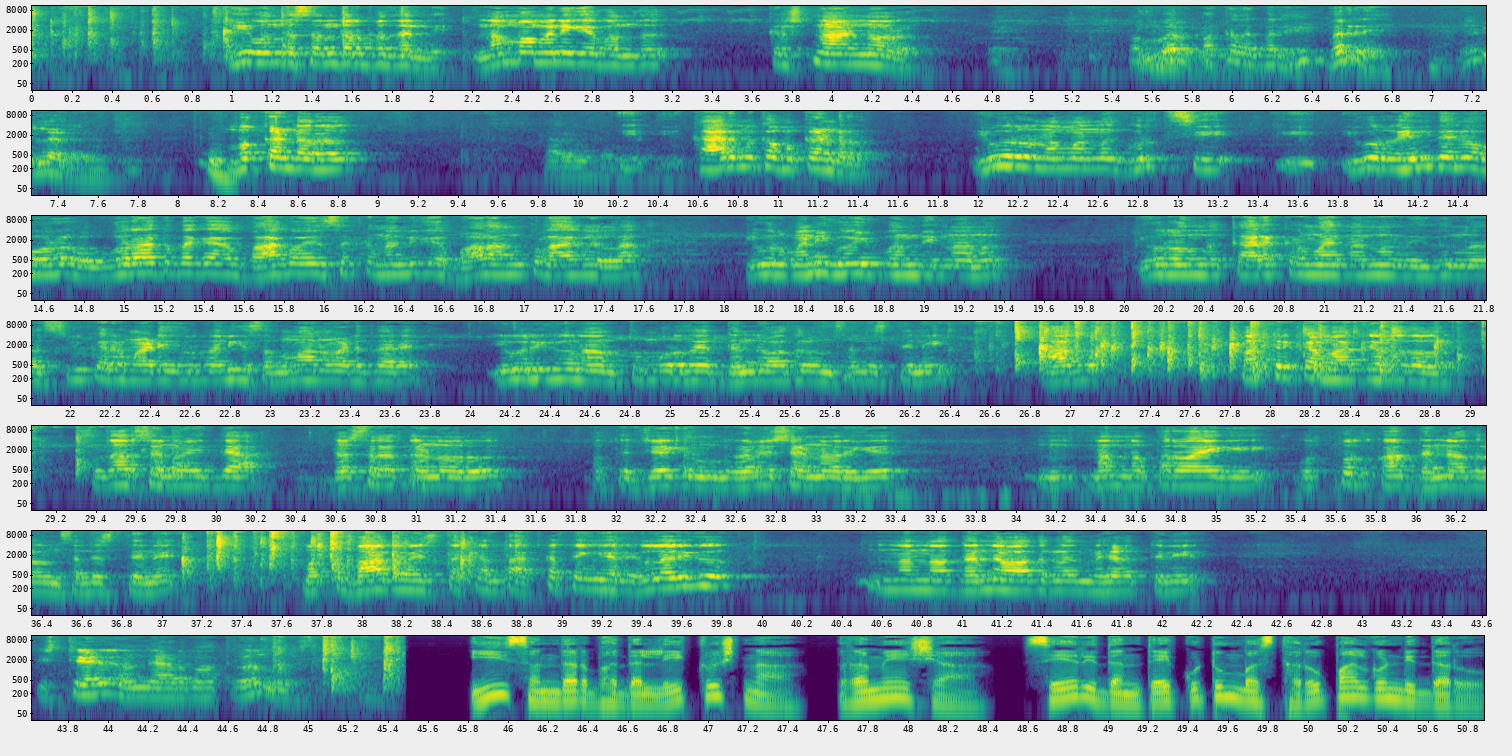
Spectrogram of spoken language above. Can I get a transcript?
ಈ ಒಂದು ಸಂದರ್ಭದಲ್ಲಿ ನಮ್ಮ ಮನೆಗೆ ಬಂದು ಕೃಷ್ಣ ಅಣ್ಣವರು. ಪಕ್ಕದ ಬರ್ರಿ ಬರ್ರಿ. ಇಲ್ಲ ಮುಖಂಡರು ಕಾರ್ಮಿಕ. ಈ- ಈ ಕಾರ್ಮಿಕ ಮುಖಂಡರು ಇವರು ನಮ್ಮನ್ನು ಗುರುತಿಸಿ ಇವರು ಹಿಂದೆನೂ ಹೋರ ಹೋರಾಟದಾಗ ಭಾಗವಹಿಸಕ್ಕೆ ನನಗೆ ಭಾಳ ಅನುಕೂಲ ಆಗಲಿಲ್ಲ. ಇವರು ಮನೆಗೆ ಹೋಗಿ ಬಂದಿನಿ ನಾನು. ಇವರೊಂದು ಕಾರ್ಯಕ್ರಮ ನನ್ನನ್ನು ಇದನ್ನು ಸ್ವೀಕಾರ ಮಾಡಿ ಇವರು ನನಗೆ ಸನ್ಮಾನ ಮಾಡಿದ್ದಾರೆ. ಇವರಿಗೂ ನಾನು ತುಂಬ ಹೃದಯ ಧನ್ಯವಾದಗಳನ್ನು ಸಲ್ಲಿಸ್ತೀನಿ. ಹಾಗೂ ಪತ್ರಿಕಾ ಮಾಧ್ಯಮದವರು, ಸುದರ್ಶನ್ ವೈದ್ಯ ದಶರಥ್ ಅಣ್ಣವರು ಮತ್ತು ಜೋಗಿ ರಮೇಶ್ ಅಣ್ಣವರಿಗೆ ನನ್ನ ಪರವಾಗಿ ಉತ್ಪೂರ್ತವಾದ ಧನ್ಯವಾದಗಳನ್ನು ಸಲ್ಲಿಸ್ತೇನೆ. ಮತ್ತು ಭಾಗವಹಿಸ್ತಕ್ಕಂಥ ಅಕ್ಕ ತಂಗಿಯರು ಎಲ್ಲರಿಗೂ ನನ್ನ ಧನ್ಯವಾದಗಳನ್ನು ಹೇಳ್ತೀನಿ. ಇಷ್ಟು ಹೇಳಿ ನನ್ನ ಎರಡು ಮಾತುಗಳನ್ನು ಮುಗಿಸ್ತೇನೆ. ಈ ಸಂದರ್ಭದಲ್ಲಿ ಕೃಷ್ಣ, ರಮೇಶ ಸೇರಿದಂತೆ ಕುಟುಂಬಸ್ಥರು ಪಾಲ್ಗೊಂಡಿದ್ದರು.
